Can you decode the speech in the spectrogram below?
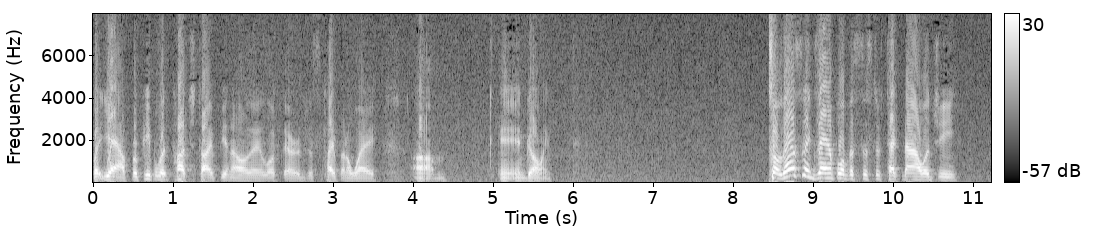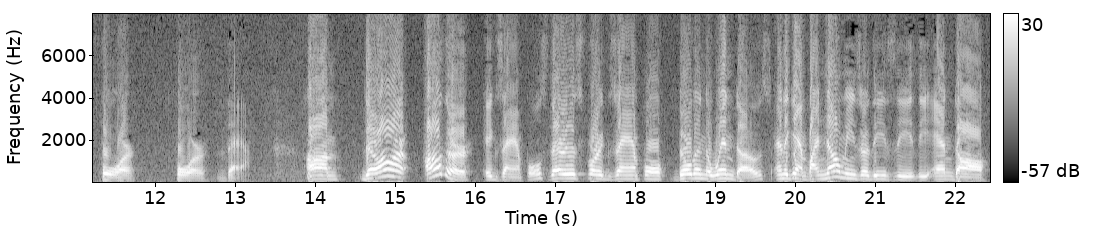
but yeah, for people that touch type, you know, they look they're just typing away um, and, and going. So that's an example of assistive technology for for that. Um, there are other examples. There is, for example, building the windows. And again, by no means are these the, the end all,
